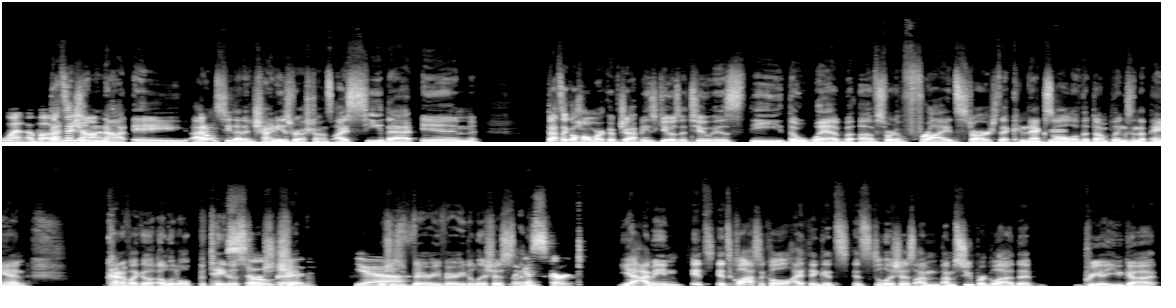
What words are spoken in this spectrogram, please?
went above That's and actually beyond. not a. I don't see that in Chinese restaurants. I see that in. That's like a hallmark of Japanese gyoza too. Is the the web of sort of fried starch that connects Mhm. all of the dumplings in the pan, kind of like a, a little potato so starch good. chip, Yeah. which is very very delicious. like I a think- skirt. yeah, I mean it's it's classical. I think it's it's delicious. I'm I'm super glad that Priya you got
